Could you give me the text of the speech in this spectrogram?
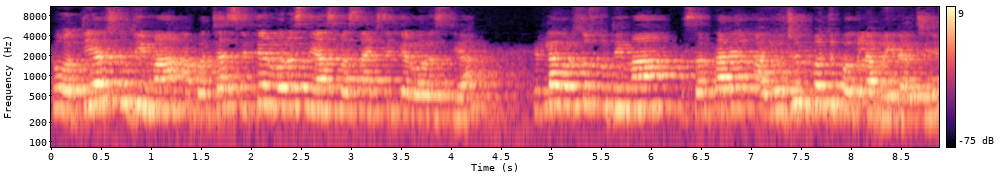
તો અત્યાર સુધીમાં આ પચાસ સિત્તેર વર્ષની આસપાસ, સાઠ સિત્તેર વર્ષ થયા. એટલા વર્ષો સુધીમાં સરકારે આયોજનબદ્ધ પગલાં ભર્યા છે.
